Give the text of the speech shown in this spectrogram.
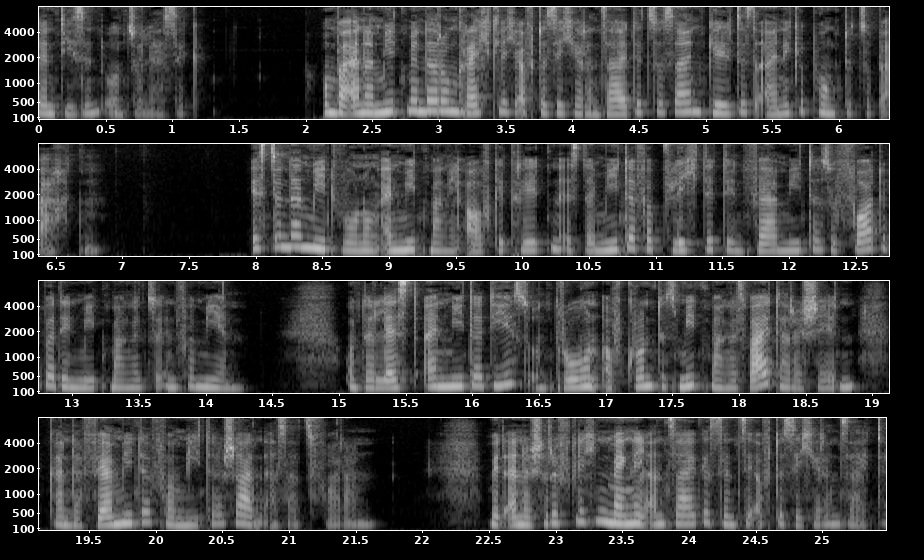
denn die sind unzulässig. Um bei einer Mietminderung rechtlich auf der sicheren Seite zu sein, gilt es einige Punkte zu beachten. Ist in der Mietwohnung ein Mietmangel aufgetreten, ist der Mieter verpflichtet, den Vermieter sofort über den Mietmangel zu informieren. Unterlässt ein Mieter dies und drohen aufgrund des Mietmangels weitere Schäden, kann der Vermieter vom Mieter Schadenersatz fordern. Mit einer schriftlichen Mängelanzeige sind Sie auf der sicheren Seite.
